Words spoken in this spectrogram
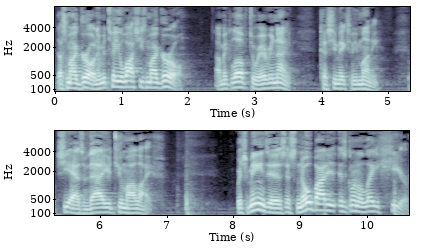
That's my girl. Let me tell you why she's my girl. I make love to her every night because she makes me money. She adds value to my life. Which means is, it's nobody is going to lay here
